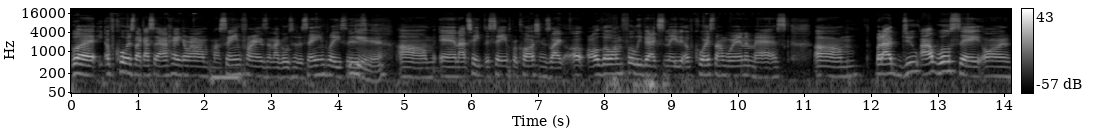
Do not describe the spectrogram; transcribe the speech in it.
But of course, like I said, I hang around my same friends and I go to the same places. Yeah. Um, and I take the same precautions. Like al- although I'm fully vaccinated, of course I'm wearing a mask. Um, but I do, I will say on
